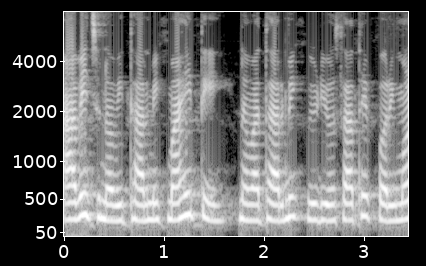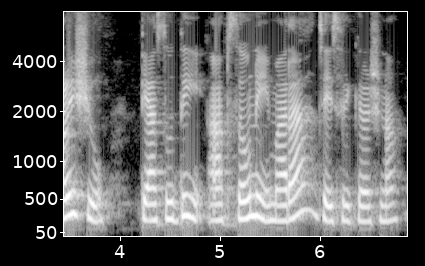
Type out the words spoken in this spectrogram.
આવી જ નવી ધાર્મિક માહિતી, નવા ધાર્મિક વીડિયો સાથે ફરી મળીશું. ત્યાં સુધી આપ સૌને મારા જય શ્રી કૃષ્ણ.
